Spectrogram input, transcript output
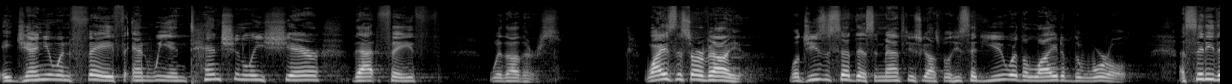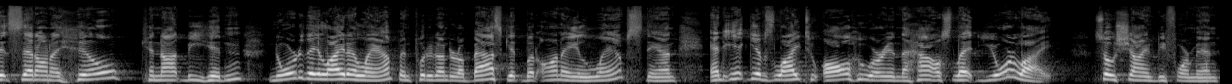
a genuine faith and we intentionally share that faith with others. Why is this our value? Well, Jesus said this in Matthew's gospel. He said, You are the light of the world. A city that's set on a hill cannot be hidden, nor do they light a lamp and put it under a basket, but on a lampstand, and it gives light to all who are in the house. Let your light so shine before men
